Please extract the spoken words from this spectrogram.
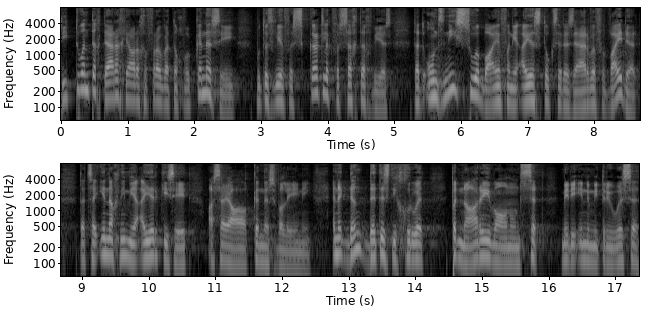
die 20, 30 jarige vrou wat nog wil kinders hê, moet ons weer verskriklik versigtig wees dat ons nie so baie van die eierstok se reserve verwyder dat sy eendag nie meer eiertjies het as sy haar kinders wil hê nie. En ek dink dit is die groot penarie waarna ons sit met die endometriose,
